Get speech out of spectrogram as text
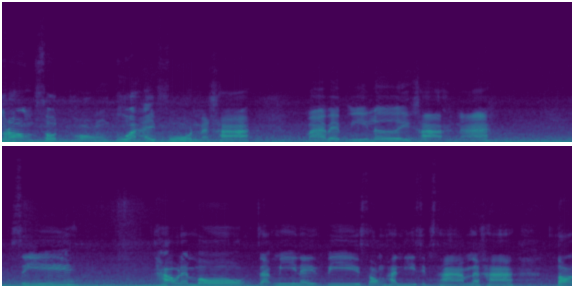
กล้องสดของตัว iPhone นะคะ มาแบบนี้เลยค่ะนะ สีเทาแลมโบจะมีในปี 2023 นะคะ ตอน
